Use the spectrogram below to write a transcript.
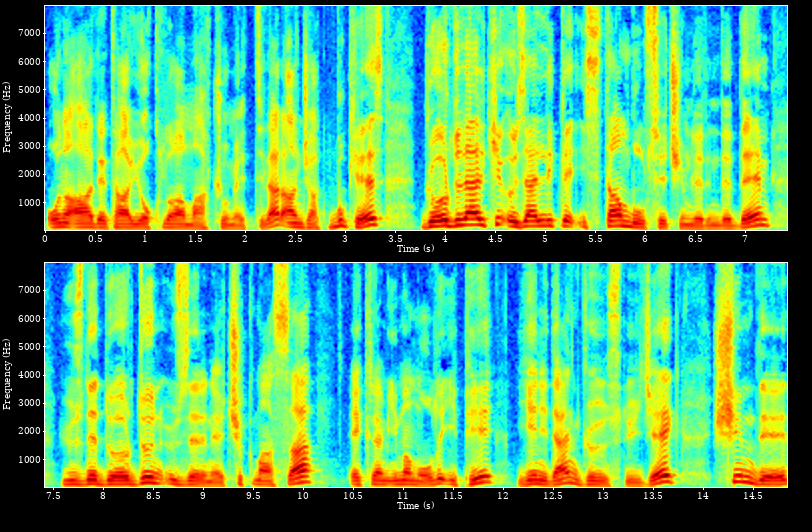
Onu adeta yokluğa mahkum ettiler. Ancak bu kez gördüler ki özellikle İstanbul seçimlerinde Dem %4'ün üzerine çıkmazsa Ekrem İmamoğlu ipi yeniden göğüsleyecek. Şimdi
